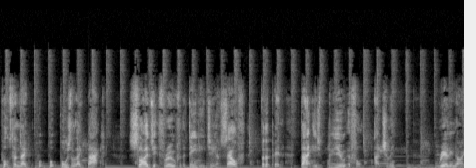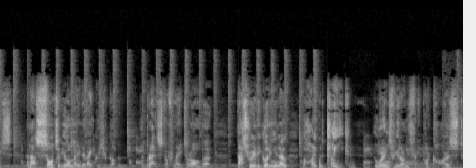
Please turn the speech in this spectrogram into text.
pulls the leg, pu- pu- pulls the leg back, slides it through for the DDT herself for the pin. That is beautiful, actually. Really nice. And that's sort of your main event because you've got the, the Brett stuff later on, but that's really good. And you know, the Hollywood clique, who were interviewed on this very podcast,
